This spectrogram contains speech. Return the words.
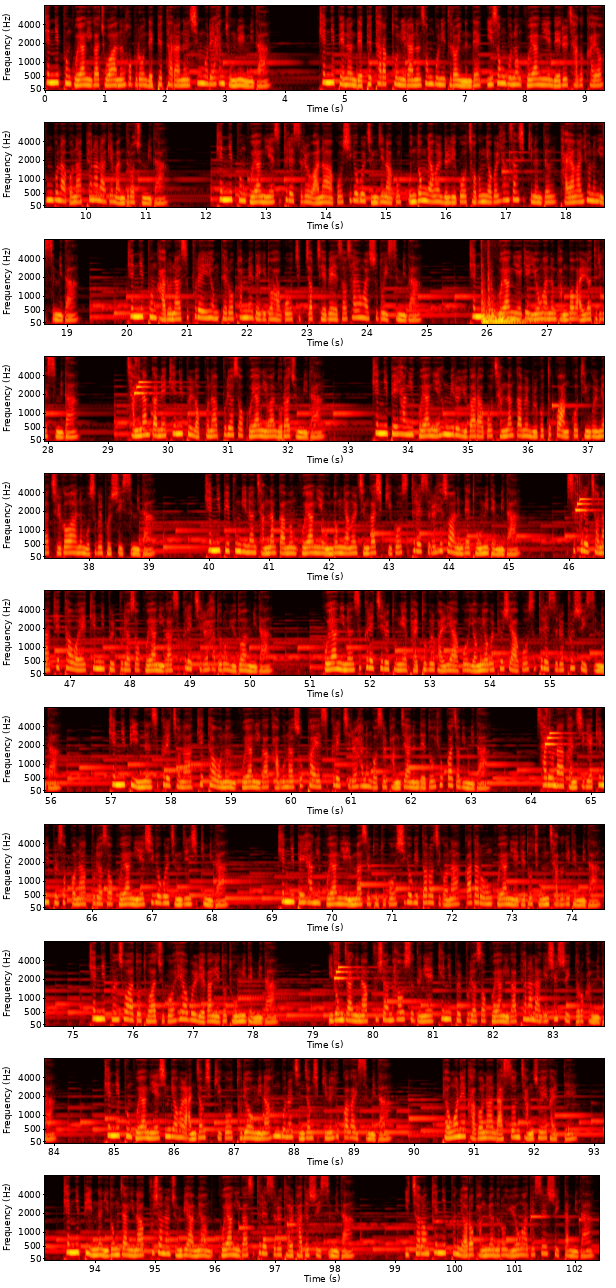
캣닙은 고양이가 좋아하는 허브로 네페타라는 식물의 한 종류입니다. 캣닙에는 네페타락톤이라는 성분이 들어있는데 이 성분은 고양이의 뇌를 자극하여 흥분하거나 편안하게 만들어줍니다. 캣닙은 고양이의 스트레스를 완화하고 식욕을 증진하고 운동량을 늘리고 적응력을 향상시키는 등 다양한 효능이 있습니다. 캣닙은 가루나 스프레이 형태로 판매되기도 하고 직접 재배해서 사용할 수도 있습니다. 캣닙을 고양이에게 이용하는 방법 알려드리겠습니다. 장난감에 캣닙을 넣거나 뿌려서 고양이와 놀아줍니다. 캣닙의 향이 고양이의 흥미를 유발하고 장난감을 물고 뜯고 안고 뒹굴며 즐거워하는 모습을 볼 수 있습니다. 캣닙이 풍기는 장난감은 고양이의 운동량을 증가시키고 스트레스를 해소하는 데 도움이 됩니다. 스크래처나 캣타워에 캣닙을 뿌려서 고양이가 스크래치를 하도록 유도합니다. 고양이는 스크래치를 통해 발톱을 관리하고 영역을 표시하고 스트레스를 풀 수 있습니다. 캣닙이 있는 스크래처나 캣타워는 고양이가 가구나 소파에 스크래치를 하는 것을 방지하는 데도 효과적입니다. 사료나 간식에 캣닙을 섞거나 뿌려서 고양이의 식욕을 증진시킵니다. 캣닙의 향이 고양이의 입맛을 돋우고 식욕이 떨어지거나 까다로운 고양이에게도 좋은 자극이 됩니다. 캣닙은 소화도 도와주고 해업을 예방에도 도움이 됩니다. 이동장이나 쿠션 하우스 등에 캣닙을 뿌려서 고양이가 편안하게 쉴 수 있도록 합니다. 캣닙은 고양이의 신경을 안정시키고 두려움이나 흥분을 진정시키는 효과가 있습니다. 병원에 가거나 낯선 장소에 갈 때 캣닙이 있는 이동장이나 쿠션을 준비하면 고양이가 스트레스를 덜 받을 수 있습니다. 이처럼 캣닙은 여러 방면으로 유용하게 쓸수 있답니다.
